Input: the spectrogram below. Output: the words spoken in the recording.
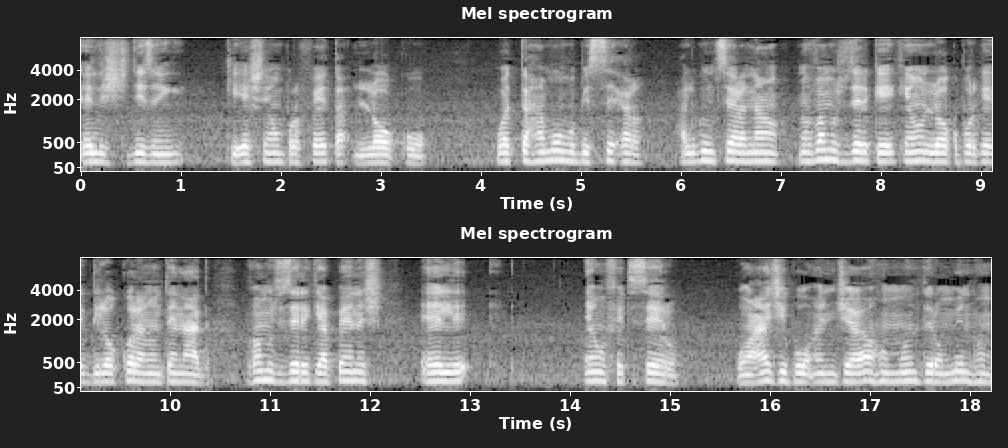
eles dizem que este é um profeta louco. واتهموه بالسحر Alguns disseram, não, não vamos dizer que, que é um louco, porque de loucura não tem nada. Vamos dizer que apenas ele é um feiticeiro. وعجبوا أن جاءهم منذر منهم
